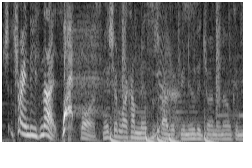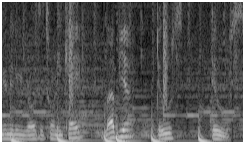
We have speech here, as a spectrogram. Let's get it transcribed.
Should train these nuts. What? Pause. Make sure to like, comment, and subscribe if you're new to join the known community. Road to 20k. Love you. Deuce. Deuce.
